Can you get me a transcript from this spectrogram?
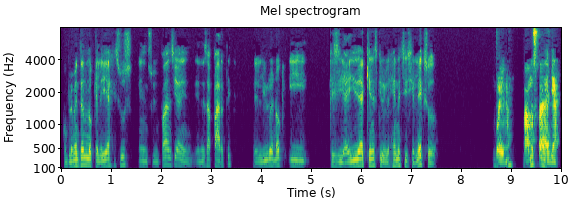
complementen lo que leía Jesús en su infancia, en, esa parte, el libro de Enoch, y que si hay idea quién escribió el Génesis y el Éxodo. Bueno, vamos para allá.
